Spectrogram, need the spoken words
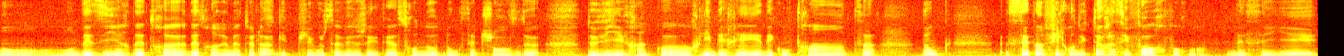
mon, désir d'être rhumatologue. Et puis vous le savez, j'ai été astronaute, donc cette chance de, de vivre un corps libéré des contraintes. Donc c'est un fil conducteur assez fort pour moi, d'essayer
